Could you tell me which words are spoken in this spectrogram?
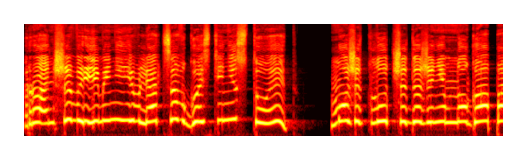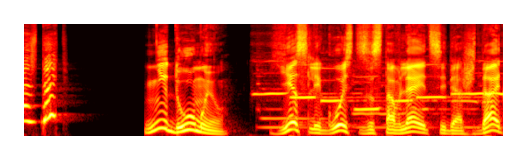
раньше времени являться в гости не стоит. Может, лучше даже немного опоздать? Не думаю. Если гость заставляет себя ждать,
